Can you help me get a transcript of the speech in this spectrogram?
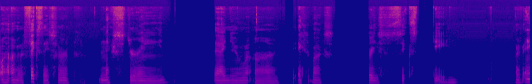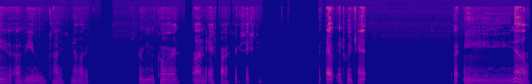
I'm gonna fix this for next stream that I do on the Xbox 360. But if any of you guys know how to screen record on the Xbox 360 without the Twitch app, let me know.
